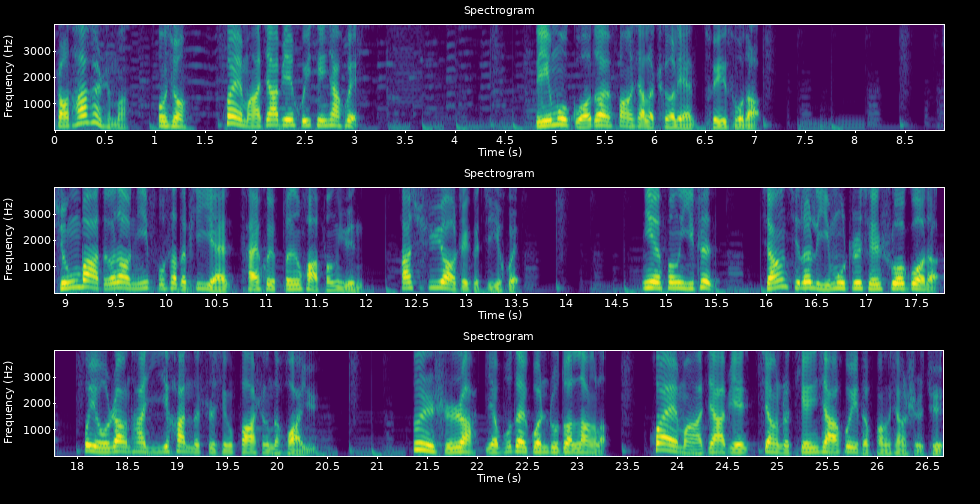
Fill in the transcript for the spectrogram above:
找他干什么？凤兄，快马加鞭回天下会。李牧果断放下了车帘，催促道：“雄霸得到泥菩萨的批言，才会分化风云。他需要这个机会。”聂风一震，想起了李牧之前说过的会有让他遗憾的事情发生的话语，顿时啊，也不再关注段浪了，快马加鞭向着天下会的方向驶去。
